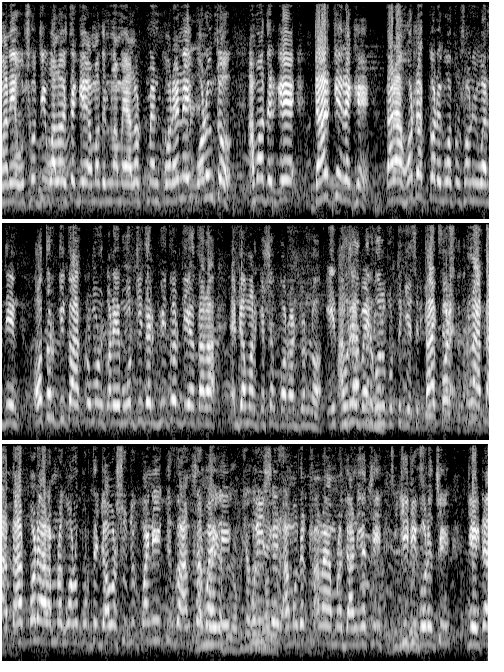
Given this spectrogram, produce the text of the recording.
মানে ও সচিবালয় থেকে আমাদের নামে অ্যালটমেন্ট করেন এই বরঞ্চ আমাদেরকে ডার্কে রেখে তারা হঠাৎ করে গত শনিবার দিন অতর্কিত আক্রমণ করে মসজিদের ভিতর দিয়ে তারা ডেমার্কেশন করার জন্য? তারপরে না তারপরে আর আমরা গণপূর্তে যাওয়ার সুযোগ পাইনি কিন্তু আনসার বাহিনী পুলিশের আমাদের থানায় আমরা জানিয়েছি জিডি করেছি যে এটা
